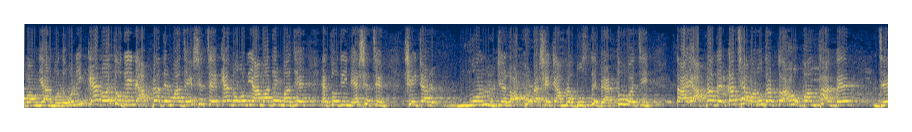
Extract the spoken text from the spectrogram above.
এবং ইয়ার মধ্যে। উনি কেন এতদিন আপনাদের মাঝে এসেছে? কেন উনি আমাদের মাঝে এতদিন এসেছেন? সেটার মূল যে লক্ষ্যটা সেটা আমরা বুঝতে ব্যর্থ হয়েছি। তাই আপনাদের কাছে আমার উদার্ত আহ্বান থাকবে যে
